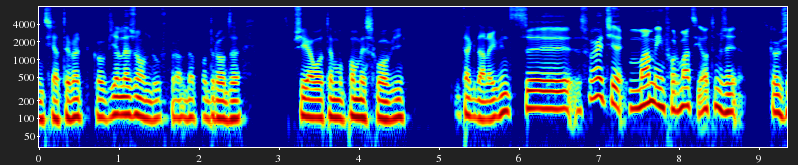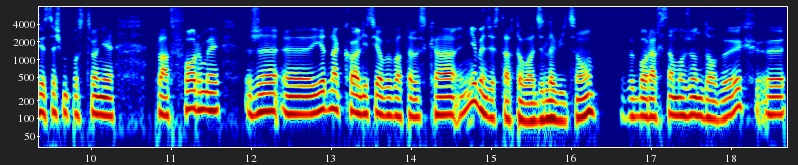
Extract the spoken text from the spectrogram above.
inicjatywę, tylko wiele rządów, prawda, po drodze sprzyjało temu pomysłowi i tak dalej. Więc yy, słuchajcie, mamy informacje o tym, że skoro już jesteśmy po stronie Platformy, że yy, jednak Koalicja Obywatelska nie będzie startować z Lewicą w wyborach samorządowych. Yy,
